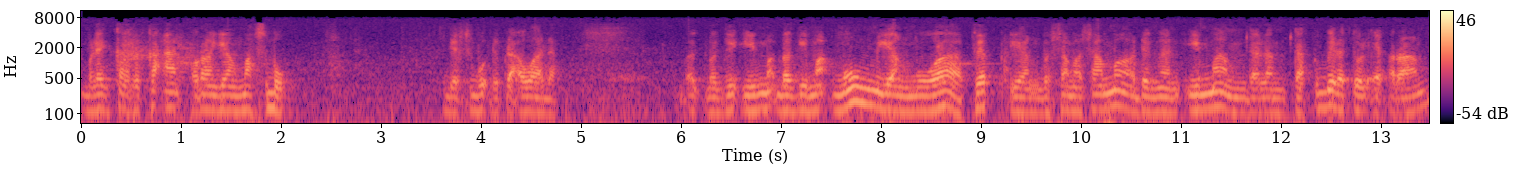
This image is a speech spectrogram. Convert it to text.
melainkan rekaat orang yang masbuk. Dia sebut daripada awal dah. Bagi imam bagi makmum yang muwafiq yang bersama-sama dengan imam dalam takbiratul ihram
